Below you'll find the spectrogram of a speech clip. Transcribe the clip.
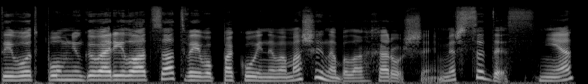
Ты вот, помню, говорил у отца твоего покойного, машина была хорошая. Мерседес, нет?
